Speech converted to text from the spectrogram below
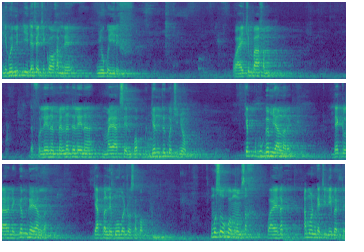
Ni ko nit ñi defee ci koo xam ne ñoo ko yilif. Waaye ci mbaaxam dafa leen a mel na da leen a mayaat seen bopp jënd ko ci ñoom. Képp ku gëm yàlla rek déclaré ne gëm nga yàlla jàppal ne moomatoo sa bopp. Mosoo ko moom sax waaye nag amoon nga ci liberté.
